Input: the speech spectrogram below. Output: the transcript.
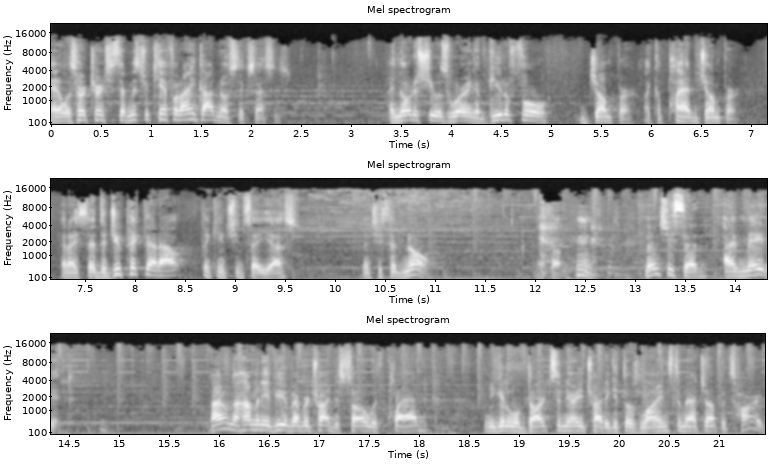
And it was her turn. She said, Mr. Canfield, I ain't got no successes. I noticed she was wearing a beautiful jumper, like a plaid jumper. And I said, Did you pick that out? Thinking she'd say yes. And she said, No. I thought, hmm. Then she said, I made it. I don't know how many of you have ever tried to sew with plaid. When you get a little darts in there, you try to get those lines to match up. It's hard.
